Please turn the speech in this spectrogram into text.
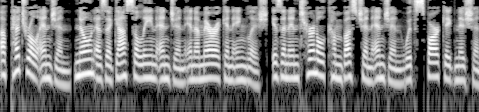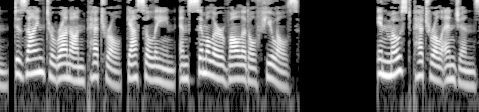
A petrol engine known as a gasoline engine in American English is an internal combustion engine with spark ignition, designed to run on petrol gasoline and similar volatile fuels. In most petrol engines,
